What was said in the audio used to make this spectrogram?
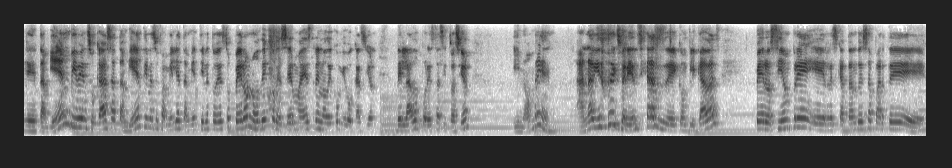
eh, también vive en su casa, también tiene su familia, también tiene todo esto, pero no dejo de ser maestra y no dejo mi vocación de lado por esta situación. Y no, hombre, han habido experiencias eh, complicadas, pero siempre eh, rescatando esa parte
